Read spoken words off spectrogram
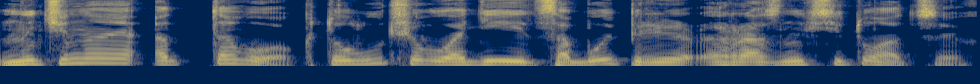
начиная от того, кто лучше владеет собой при разных ситуациях,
